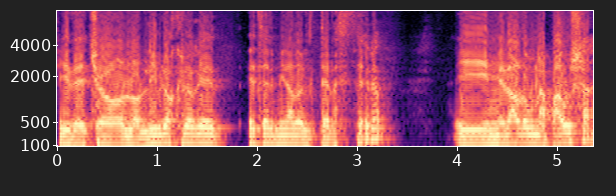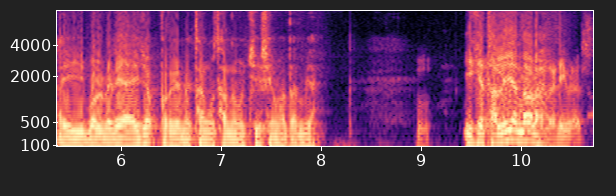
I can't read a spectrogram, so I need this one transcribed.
Y de hecho los libros creo que he terminado el tercero y me he dado una pausa y volveré a ellos porque me están gustando muchísimo también. Mm. ¿Y qué estás leyendo ahora? ¿De libros?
